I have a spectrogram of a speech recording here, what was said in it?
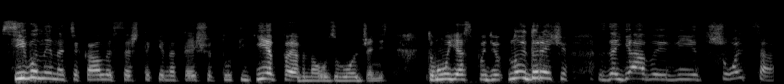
всі вони натякали все ж таки на те, що тут є певна узгодженість. Тому я сподіваюся, ну і до речі, заяви від Шольца.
